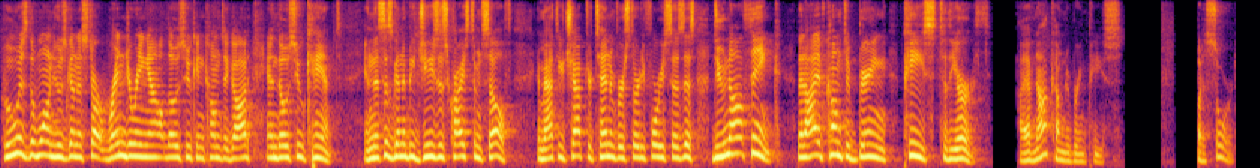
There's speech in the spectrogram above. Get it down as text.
Who is the one who's going to start rendering out those who can come to God and those who can't? And this is going to be Jesus Christ himself. In Matthew chapter 10 and verse 34, he says this Do not think that I have come to bring peace to the earth. I have not come to bring peace, but a sword.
